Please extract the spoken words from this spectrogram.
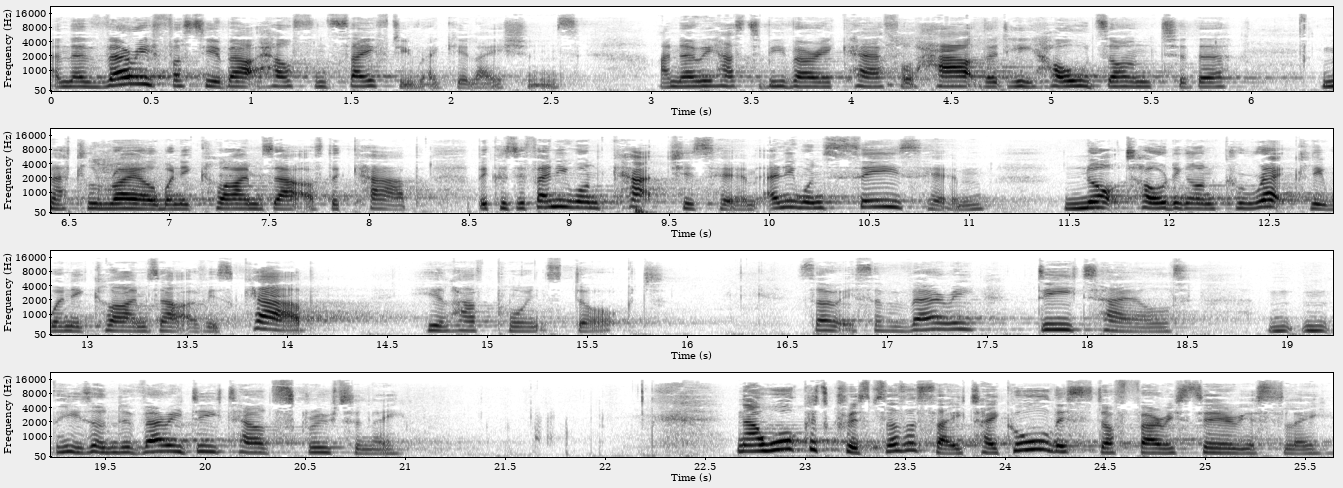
and they're very fussy about health and safety regulations. I know he has to be very careful how, that he holds on to the metal rail when he climbs out of the cab, because if anyone catches him, anyone sees him not holding on correctly when he climbs out of his cab, he'll have points docked. So it's a very detailed, he's under very detailed scrutiny. Now, Walker's Crisps, as I say, take all this stuff very seriously.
